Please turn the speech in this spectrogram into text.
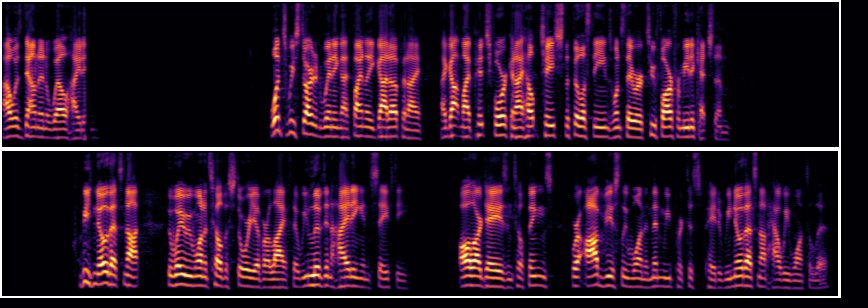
I was down in a well hiding. Once we started winning, I finally got up and I, I got my pitchfork and I helped chase the Philistines once they were too far for me to catch them. We know that's not the way we want to tell the story of our life, that we lived in hiding in safety all our days until things were obviously won and then we participated. We know that's not how we want to live.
